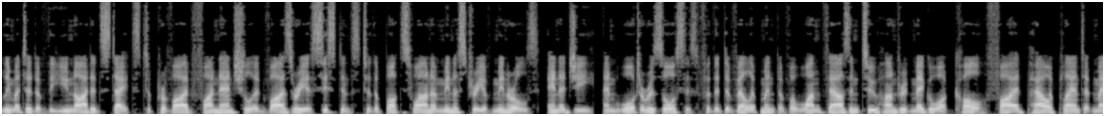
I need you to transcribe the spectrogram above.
Limited of the United States to provide financial advisory assistance to the Botswana Ministry of Minerals, Energy, and Water Resources for the development of a 1,200 MW coal-fired power plant at Mamabula.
